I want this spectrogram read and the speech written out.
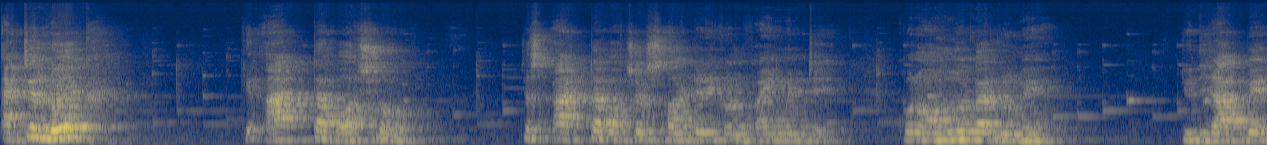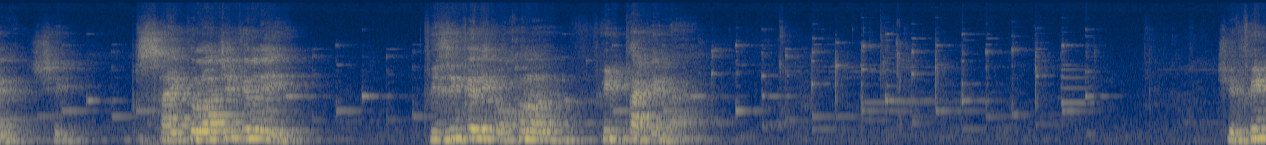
একটা লোক কে আটটা বছর জাস্ট আটটা বছর সলিটারি কনফাইনমেন্টে কোনো অন্ধকার রুমে যদি রাখবেন, সে সাইকোলজিক্যালি ফিজিক্যালি কখনো ফিট থাকে না। সে ফিট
